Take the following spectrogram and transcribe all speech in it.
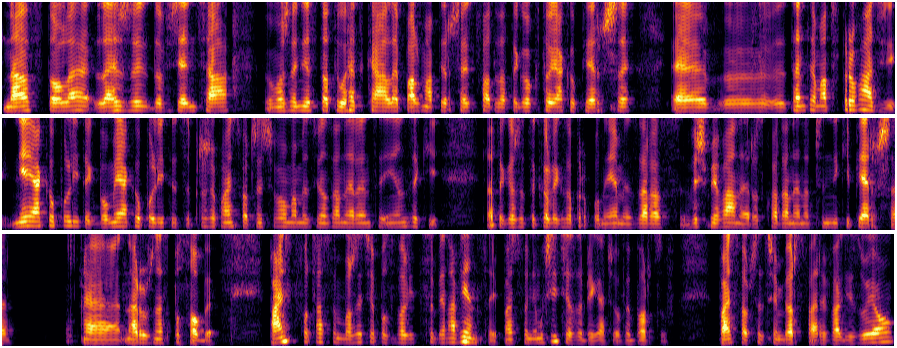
na stole leży do wzięcia może nie statuetka, ale palma pierwszeństwa dla tego, kto jako pierwszy e, e, ten temat wprowadzi. Nie jako polityk, bo my jako politycy, proszę Państwa, częściowo mamy związane ręce i języki, dlatego że cokolwiek zaproponujemy, zaraz wyśmiewane, rozkładane na czynniki pierwsze na różne sposoby. Państwo czasem możecie pozwolić sobie na więcej. Państwo nie musicie zabiegać o wyborców. Państwa przedsiębiorstwa rywalizują,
